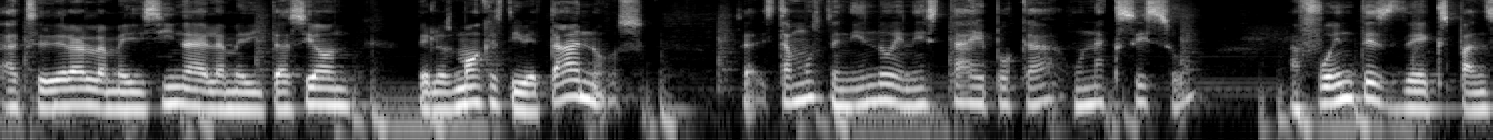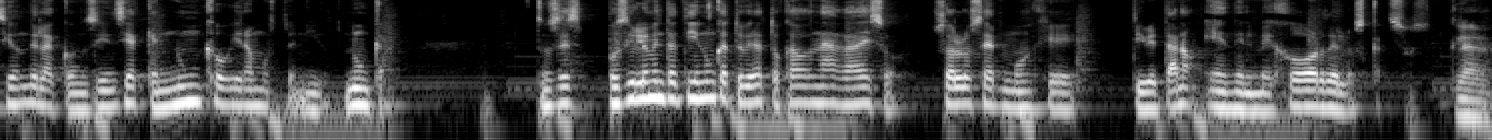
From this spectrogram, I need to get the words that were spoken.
acceder a la medicina de la meditación de los monjes tibetanos. estamos teniendo en esta época un acceso a fuentes de expansión de la conciencia que nunca hubiéramos tenido, nunca. Entonces, posiblemente a ti nunca te hubiera tocado nada de eso, solo ser monje tibetano en el mejor de los casos. Claro.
